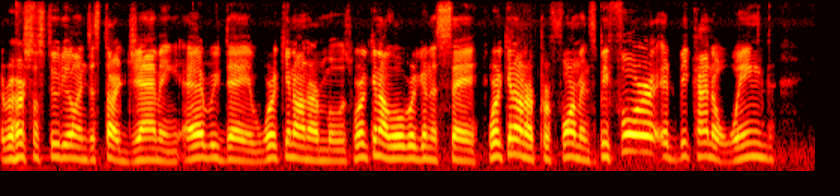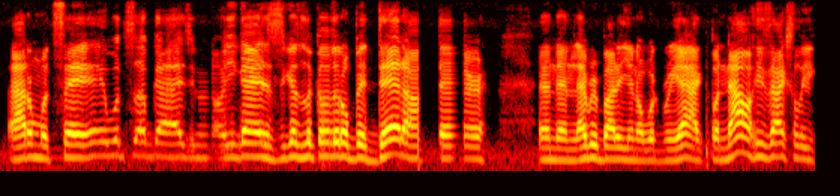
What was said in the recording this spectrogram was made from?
a rehearsal studio and just start jamming every day, working on our moves, working on what we're gonna say, working on our performance. Before it'd be kind of winged. Adam would say, "Hey, what's up, guys? You know, you guys, you guys look a little bit dead out there." And then everybody, you know, would react. But now he's actually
